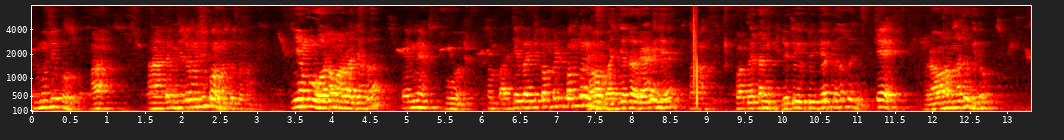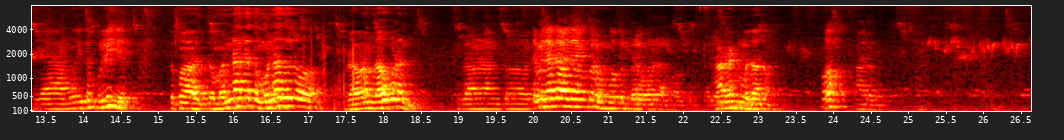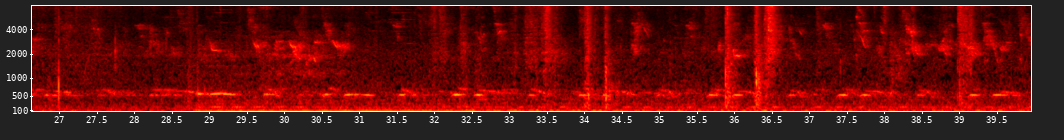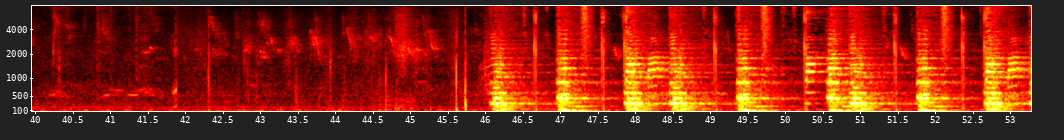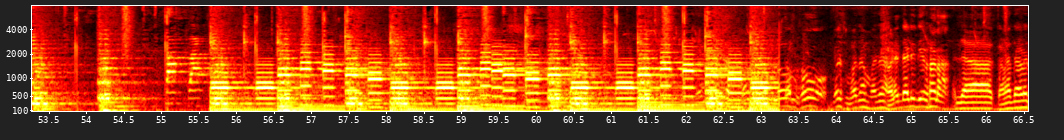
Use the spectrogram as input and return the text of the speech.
હું કહું? હા. હા તમે ખેતરમાં શું કામ હતું તો એ હું ઓટો મારવા જતો એમને? હું ભાજ્ય બાજે કમ્પ્લીટ કામ કરે હા ભાજ્ય તો રેડી છે. હા. પણ મેં તને કીધું તો તું જત નતો છે રાવણ નતું કીધું. યા હું એ તો ભૂલી ગયો. તો પણ તો મન ના કે તો મન ના દો તો રાવણ જવું પડે ને. રાવણ તો તમે જાતા હોય એમ કરો હું તો બરાબર હા રેટ મજા તો હો?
